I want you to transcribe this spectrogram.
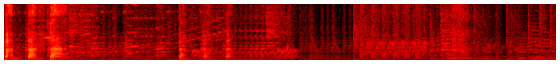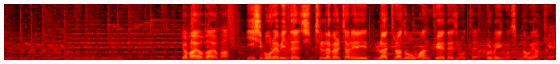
빰빰빰. 빰빰빰 여봐 여봐 여봐. 25렙인데 17레벨짜리 레트라도 완퀴에 내지 못해. 골뱅이 모침 너무 약해.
